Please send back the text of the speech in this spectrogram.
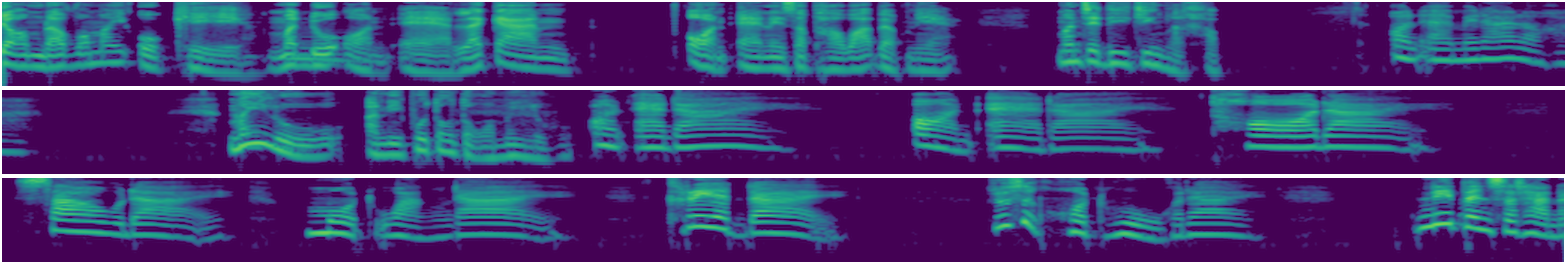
ยอมรับว่าไม่โอเคมันดูอ่อนแอ และการอ่อนแอในสภาวะแบบเนี้ย มันจะดีจริงเหรอครับ อ่อนแอไม่ได้หรอคะไม่รู้อันนี้พูดตรงๆว่าไม่รู้ อ่อนแอได้ อ่อนแอได้ ท้อได้ เศร้าได้ หมดหวังได้ เครียดได้ รู้สึกหดหู่ก็ได้ นี่เป็นสถาน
